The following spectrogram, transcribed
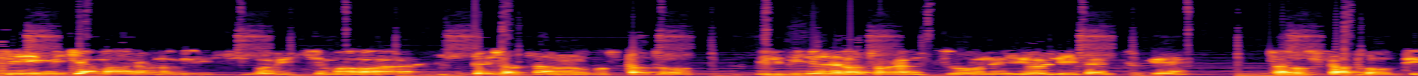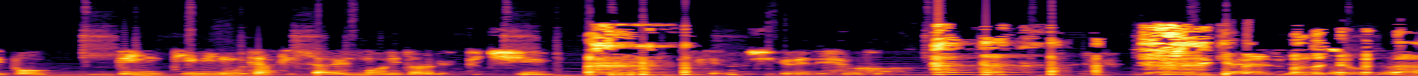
Sì, mi chiamarono, mi disse Maurizio, ma gli special hanno postato il video della tua canzone, io lì penso che sarò stato tipo 20 minuti a fissare il monitor del PC perché non ci credevo. che bello, quando c'è questa,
